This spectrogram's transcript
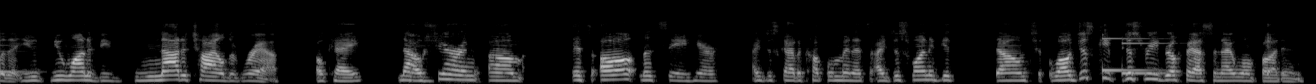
with it. You you want to be not a child of wrath. Okay. Now, Sharon, um, it's all. Let's see here. I just got a couple minutes. I just want to get down to. Well, just keep just read real fast, and I won't butt in.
